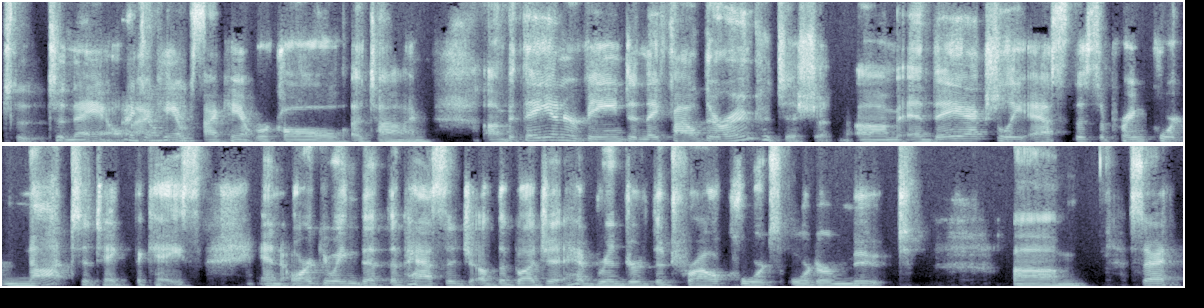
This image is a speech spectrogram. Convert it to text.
to, to now. I, I can't. I can't recall a time, um, but they intervened and they filed their own petition, um, and they actually asked the Supreme Court not to take the case, and arguing that the passage of the budget had rendered the trial court's order moot. Um, so I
